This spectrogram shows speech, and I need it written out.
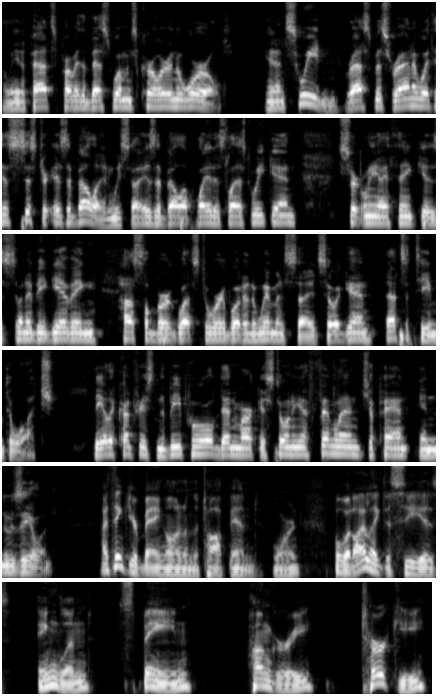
Alina Pätz probably the best women's curler in the world. And in Sweden, Rasmus Wranå with his sister Isabella, and we saw Isabella play this last weekend. Certainly, I think is going to be giving Hasselborg lots to worry about on the women's side. So again, that's a team to watch. The other countries in the B pool: Denmark, Estonia, Finland, Japan, and New Zealand. I think you're bang on on the top end, Warren. But what I like to see is England, Spain, Hungary, Turkey,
